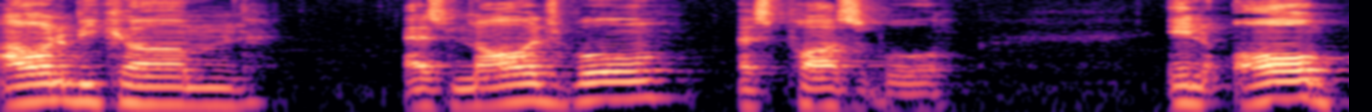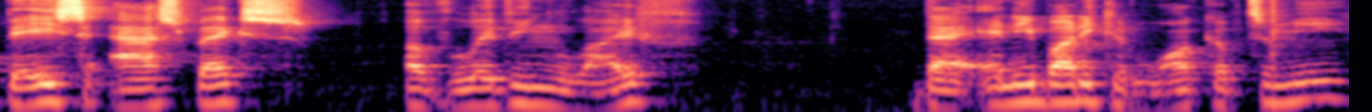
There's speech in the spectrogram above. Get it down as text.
I want to become as knowledgeable as possible in all base aspects of living life that anybody could walk up to me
